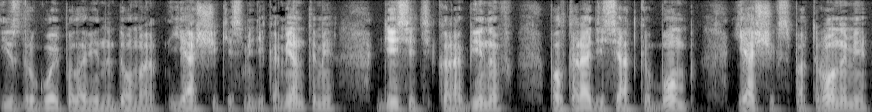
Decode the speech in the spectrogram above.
из другой половины дома ящики с медикаментами, десять карабинов, полтора десятка бомб, ящик с патронами,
